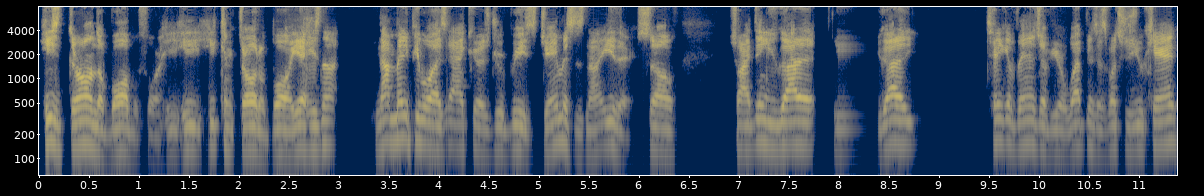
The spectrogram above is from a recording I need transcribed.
he's thrown the ball before. He he he can throw the ball. Yeah, he's not not many people as accurate as Drew Brees. Jameis is not either. So, so I think you gotta you, you gotta take advantage of your weapons as much as you can.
